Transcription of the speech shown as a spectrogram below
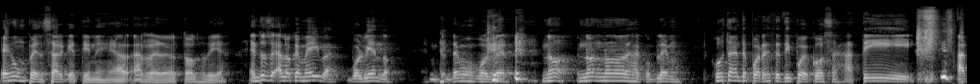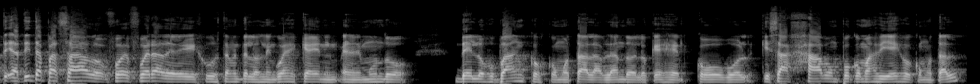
es, un pensar que tienes alrededor todos los días. Entonces, a lo que me iba, volviendo. Intentemos volver. No, no, no nos desacoplemos. Justamente por este tipo de cosas. A ti, a ti, a ti te ha pasado, fue fuera de justamente los lenguajes que hay en el mundo de los bancos como tal, hablando de lo que es el COBOL, quizás Java un poco más viejo como tal.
